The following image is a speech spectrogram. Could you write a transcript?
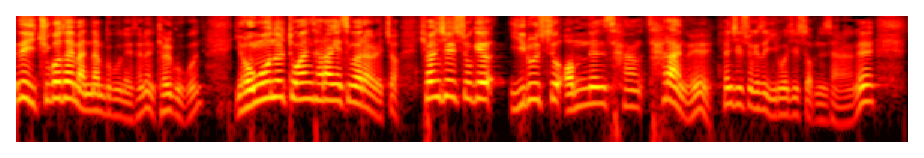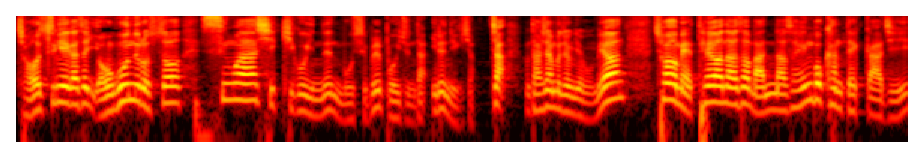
근데 이 죽어서의 만남 부분에서는 결국은 영혼을 통한 사랑의 승화라 그랬죠. 현실 속에 이룰 수 없는 사, 사랑을 현실 속에서 이루어질 수 없는 사랑을 저승에 가서 영혼으로서 승화시키고 있는 모습을 보여준다 이런 얘기죠. 자, 다시 한번 정리해 보면 처음에 태어나서 만나서 행복한 때까지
